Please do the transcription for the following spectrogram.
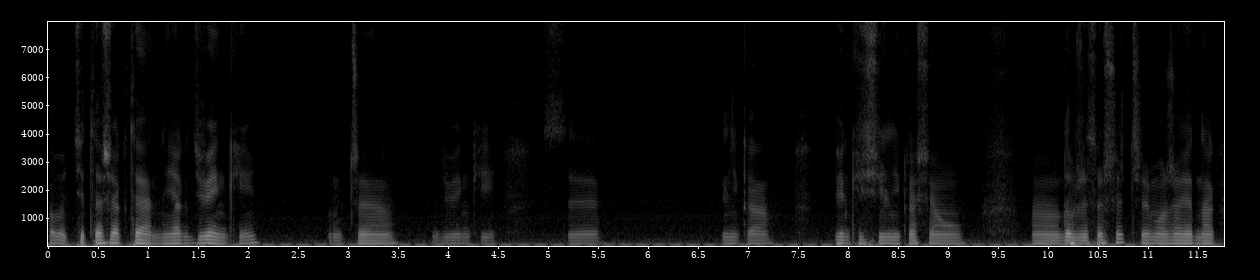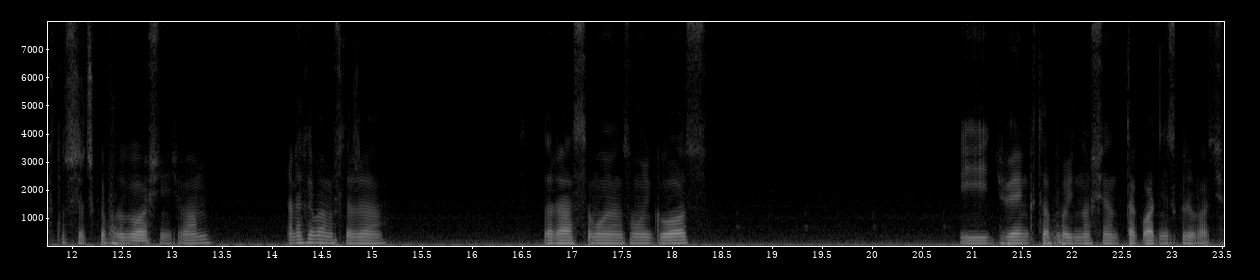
Powiedzcie też jak ten, jak dźwięki. Czy dźwięki z silnika, dźwięki silnika się y, dobrze słyszy, czy może jednak troszeczkę podgłośnić wam? Ale chyba myślę, że reasumując mój głos i dźwięk, to powinno się tak ładnie zgrywać.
